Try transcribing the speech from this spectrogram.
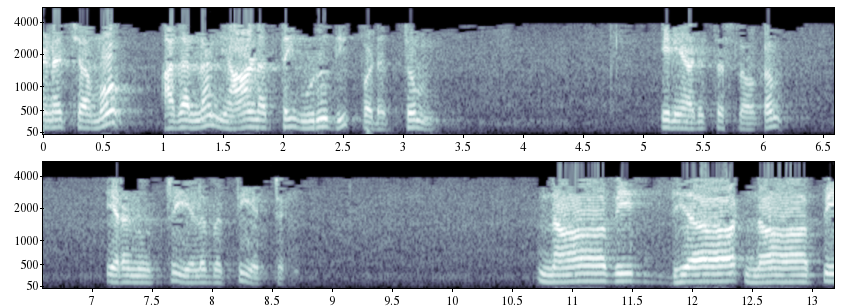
நினைச்சோமோ அதெல்லாம் ஞானத்தை உறுதிப்படுத்தும். இனி அடுத்த ஸ்லோகம் இருநூற்றி எழுபத்தி எட்டு. नाविद्या नापि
